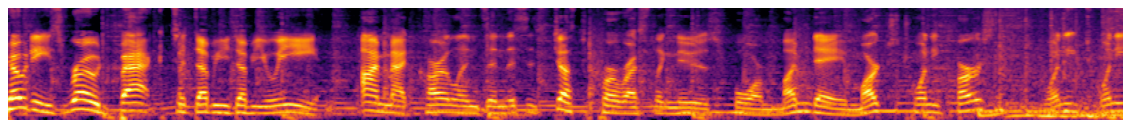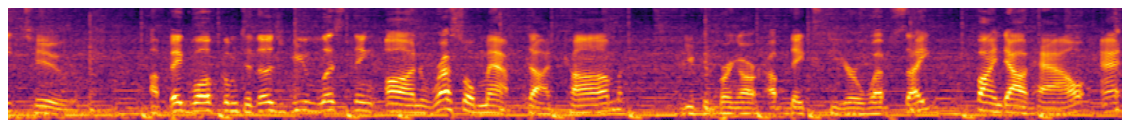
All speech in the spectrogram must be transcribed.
Cody's road back to WWE. I'm Matt Carlins, and this is just pro wrestling news for Monday, March 21st, 2022. A big welcome to those of you listening on WrestleMap.com. You can bring our updates to your website. Find out how at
